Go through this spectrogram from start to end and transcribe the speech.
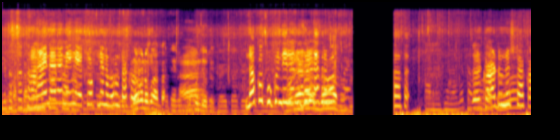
नाही नाही नाही, नाही हे टोपल्यानं भरून टाकावं नको फुकून दिले काढूनच टाका.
